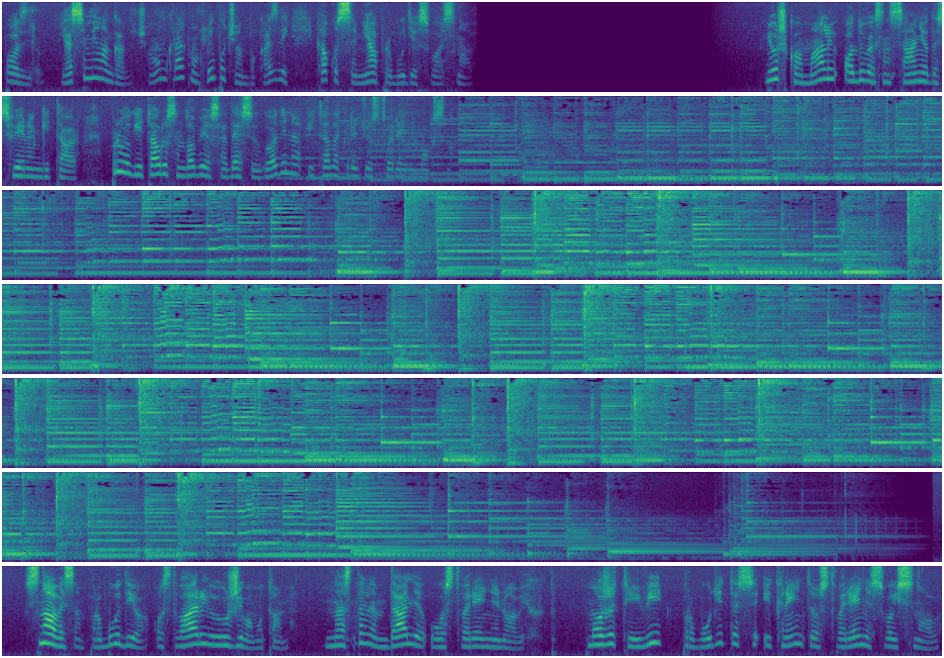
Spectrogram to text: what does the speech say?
Pozdrav, ja sam Milan Gavić. U ovom kratkom klipu ću vam pokazati kako sam ja probudio svoje snove. Još kao mali od sam sanjao da sviram gitaru. Prvu gitaru sam dobio sa 10 godina i tada kreću ostvarenje mog snova. Snove sam probudio, ostvario i uživam u tome. Nastavljam dalje u ostvarenje novih. Možete i vi, probudite se i krenite ostvarenje svojih snova.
